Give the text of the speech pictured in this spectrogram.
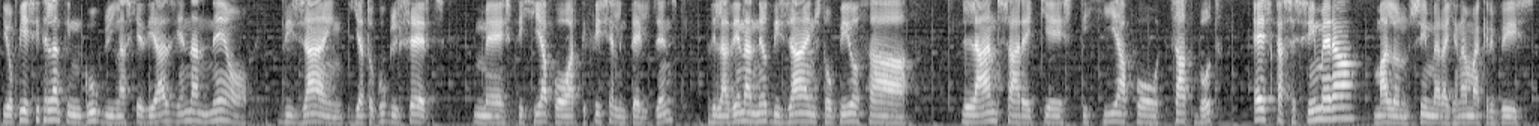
οι οποίες ήθελαν την Google να σχεδιάζει ένα νέο design για το Google Search με στοιχεία από Artificial Intelligence, δηλαδή ένα νέο design στο οποίο θα λάνσαρε και στοιχεία από chatbot. Έσκασε σήμερα, μάλλον σήμερα για να είμαι ακριβής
